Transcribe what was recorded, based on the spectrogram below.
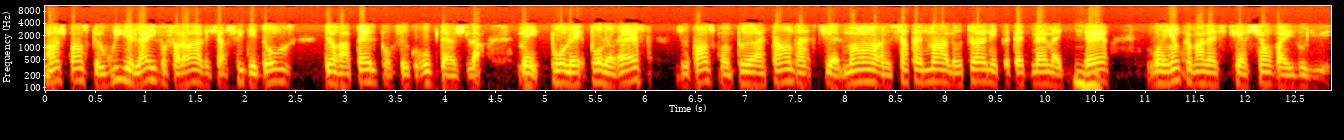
moi, je pense que oui, et là, il va falloir aller chercher des doses de rappel pour ce groupe d'âge-là. Mais pour le, pour le reste, je pense qu'on peut attendre actuellement, euh, certainement à l'automne et peut-être même à l'hiver, mmh. Voyons comment la situation va évoluer.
